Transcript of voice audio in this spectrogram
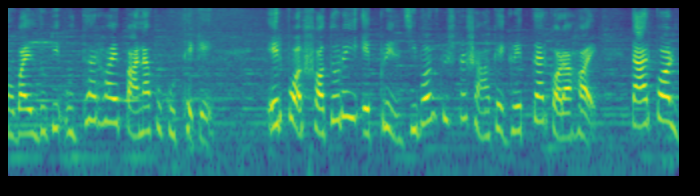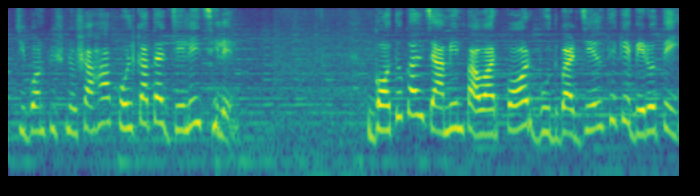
মোবাইল দুটি উদ্ধার হয় পানা পুকুর থেকে। এরপর সতেরোই এপ্রিল জীবনকৃষ্ণ সাহাকে গ্রেপ্তার করা হয়। তারপর জীবনকৃষ্ণ সাহা কলকাতার জেলেই ছিলেন। গতকাল জামিন পাওয়ার পর বুধবার জেল থেকে বেরোতেই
